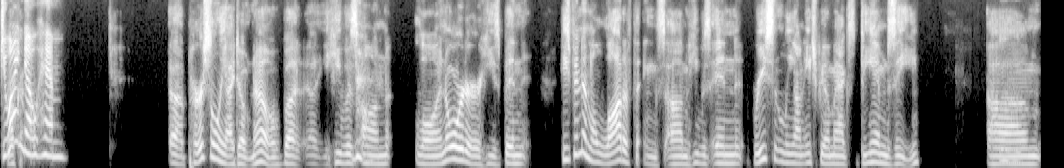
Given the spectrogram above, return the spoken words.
Do Okay. I know him? uh, personally, I don't know, but uh, he was on Law and Order. He's been he's been in a lot of things. Um, he was in recently on HBO Max DMZ. Um,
